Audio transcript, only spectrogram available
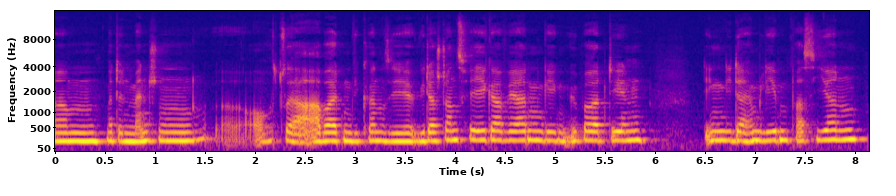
mit den Menschen äh, auch zu erarbeiten, wie können sie widerstandsfähiger werden gegenüber den Dingen, die da im Leben passieren.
